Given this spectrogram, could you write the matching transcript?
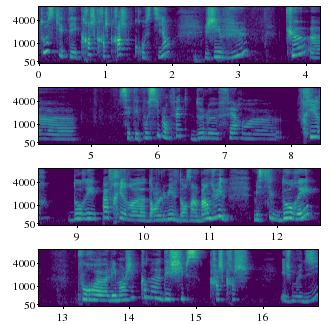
tout ce qui était crash, crash, crash, croustillant. J'ai vu que euh, c'était possible, en fait, de le faire euh, frire, dorer. Pas frire euh, dans l'huile, dans un bain d'huile, mais style doré, pour les manger comme des chips, crash, crash. Et je me dis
